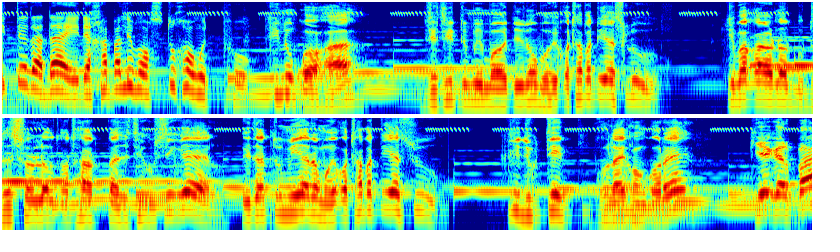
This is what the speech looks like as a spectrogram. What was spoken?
এতিয়া দাদা আহি দেখা পালি মস্তো খং উঠব কিনো কোৱা হা? জেঠি তুমি মই তিনিও বহি কথা পাতি আছিলো। কিবা কাৰণত বুদ্ধেশ্বৰৰ লগত কথা পাতিবা জেঠি গুচি গেল। এতিয়া তুমি আৰু মই কথা পাতি আছো। কি যুক্তিত ভোলাই শংকৰে? কিয়ে গাৰপা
